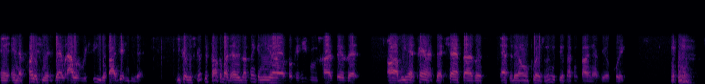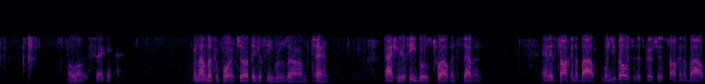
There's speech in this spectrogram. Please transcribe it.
and, and the punishment that I would receive if I didn't do that. Because the scriptures talk about that, I think in the uh, book of Hebrews, how it says that uh, we had parents that chastised us after their own pleasure. Let me see if I can find that real quick. Hold on a second. And I'm looking for it too. I think it's Hebrews um, 10. Actually, it's Hebrews 12 and 7. And it's talking about, when you go into the scripture, it's talking about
